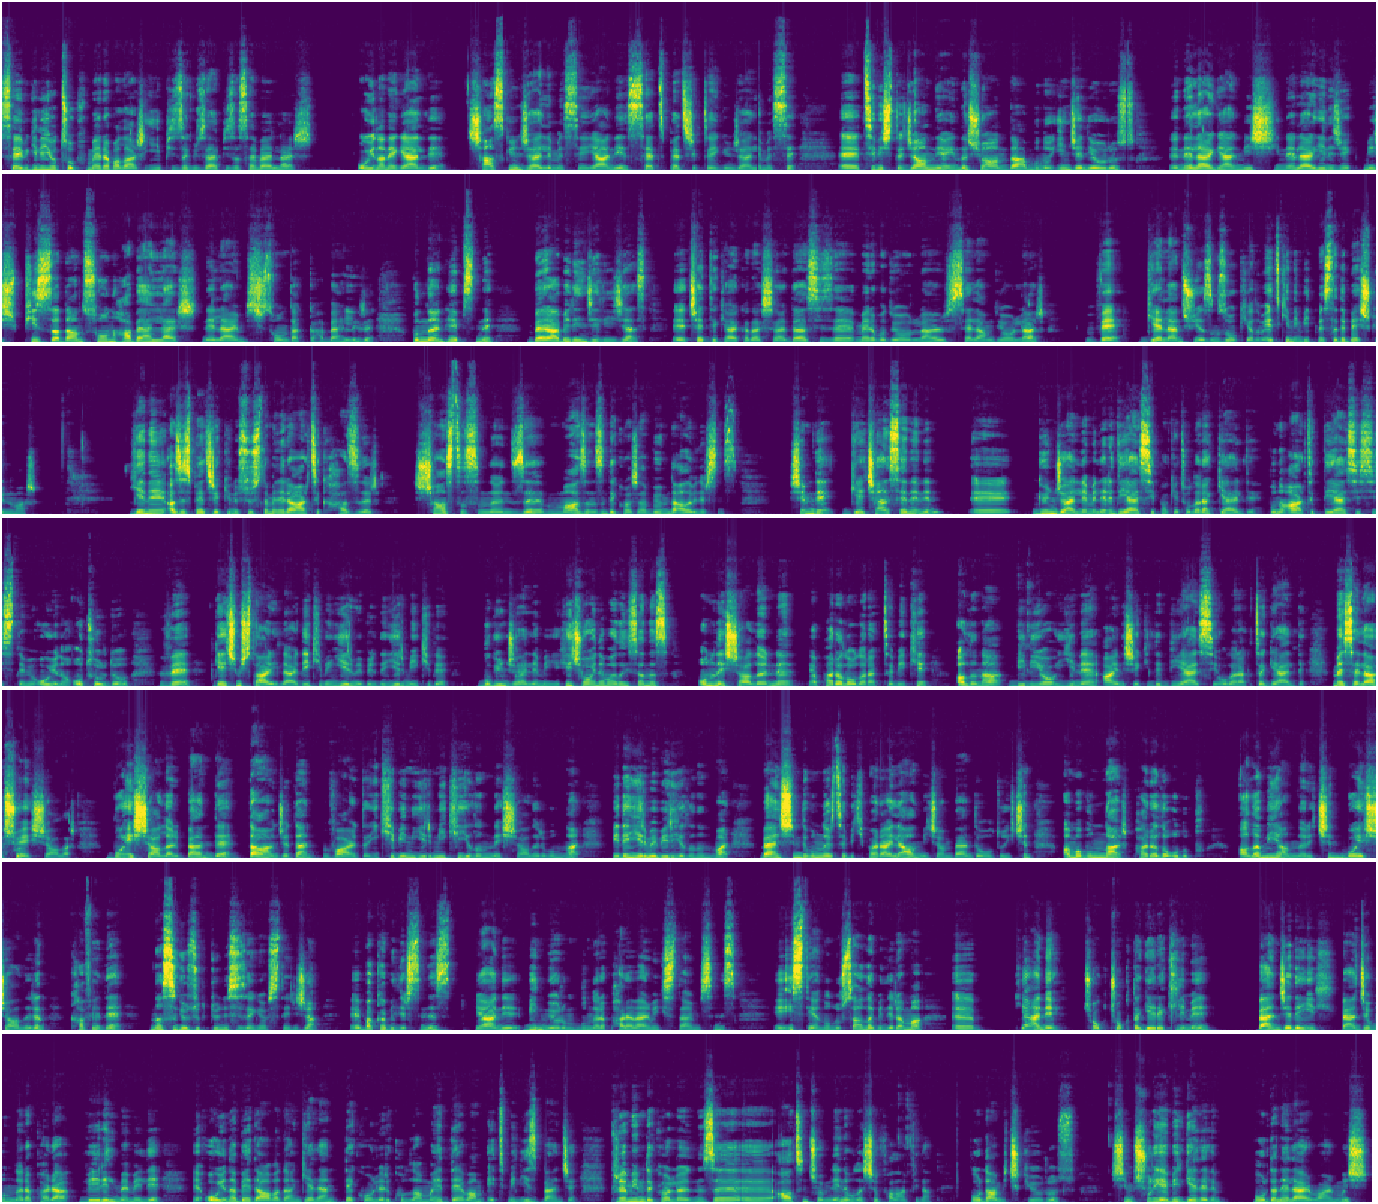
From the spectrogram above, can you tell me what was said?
Sevgili YouTube merhabalar. İyi pizza güzel pizza severler. Oyuna ne geldi? Şans güncellemesi yani Set Patrick Day güncellemesi. Ee, Twitch'te canlı yayında şu anda bunu inceliyoruz. Ee, neler gelmiş, neler gelecekmiş, pizzadan son haberler nelermiş, son dakika haberleri. Bunların hepsini beraber inceleyeceğiz. Ee, chat'teki arkadaşlar da size merhaba diyorlar, selam diyorlar. Ve gelen şu yazımızı okuyalım. Etkinliğin bitmesine de 5 gün var. Yeni Aziz Patrick günü süslemeleri artık hazır. Şans tılsımlarınızı mağazanızın dekorasyon bölümünde alabilirsiniz. Şimdi geçen senenin e, güncellemeleri DLC paket olarak geldi. Buna artık DLC sistemi oyuna oturdu ve geçmiş tarihlerde 2021'de 22'de bu güncellemeyi hiç oynamadıysanız onun eşyalarını ya paralı olarak tabii ki alınabiliyor. Yine aynı şekilde DLC olarak da geldi. Mesela şu eşyalar. Bu eşyalar bende daha önceden vardı. 2022 yılının eşyaları bunlar. Bir de 21 yılının var. Ben şimdi bunları tabii ki parayla almayacağım bende olduğu için. Ama bunlar paralı olup alamayanlar için bu eşyaların kafede nasıl gözüktüğünü size göstereceğim. E, bakabilirsiniz. Yani bilmiyorum bunlara para vermek ister misiniz? E, isteyen olursa alabilir ama e, yani çok çok da gerekli mi? Bence değil. Bence bunlara para verilmemeli. E, oyuna bedavadan gelen dekorları kullanmaya devam etmeliyiz bence. Premium dekorlarınızı e, altın çömleğine ulaşın falan filan. Buradan bir çıkıyoruz. Şimdi şuraya bir gelelim. Burada neler varmış?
